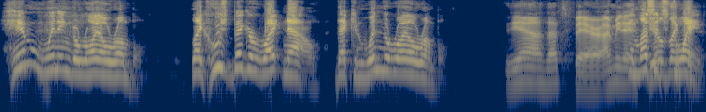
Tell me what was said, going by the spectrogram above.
him winning the Royal Rumble like, who's bigger right now that can win the Royal Rumble? Yeah, that's fair. I mean, it unless it's like Dwayne.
